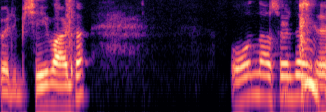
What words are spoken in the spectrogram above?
böyle bir şey vardı. Ondan sonra da e,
